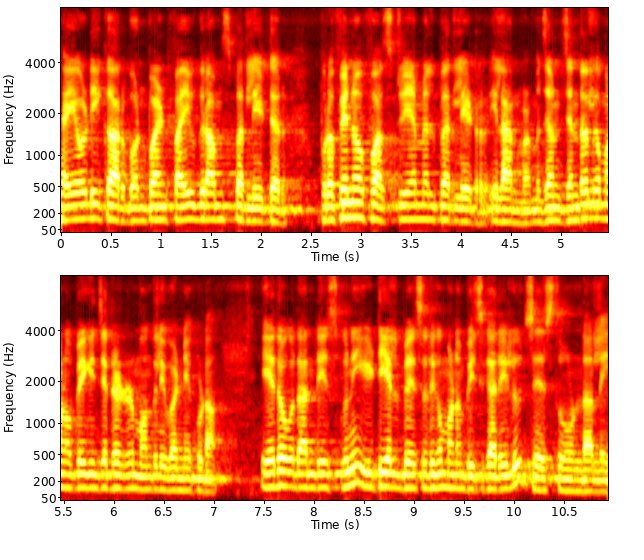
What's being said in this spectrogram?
thiodicarb one point five grams per litre profenofos two ML per litre ఇలా అనమాట జనరల్గా మనం ఉపయోగించేటటువంటి మందులు ఇవన్నీ కూడా. ఏదో ఒక దాన్ని తీసుకుని ఈటీఎల్ బేస్డ్గా మనం పిచికారీలు చేస్తూ ఉండాలి.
